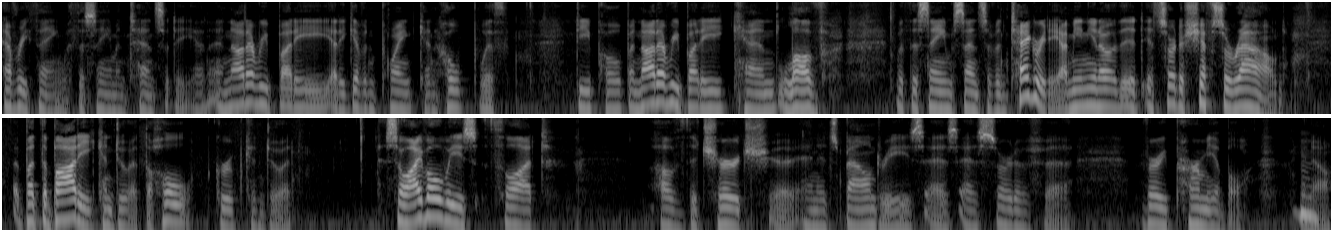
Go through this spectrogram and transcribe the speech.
everything with the same intensity, and, and not everybody at a given point can hope with deep hope, and not everybody can love with the same sense of integrity. I mean, you know, it, it sort of shifts around, but the body can do it, the whole group can do it. So I've always thought of the church uh, and its boundaries as as sort of uh, very permeable, you mm. know,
